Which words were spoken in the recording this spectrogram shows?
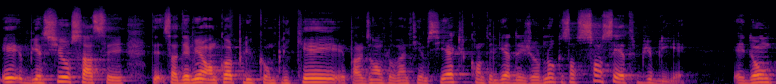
Et bien sûr, ça, ça devient encore plus compliqué, par exemple au XXe siècle, quand il y a des journaux qui sont censés être publiés. Et donc,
